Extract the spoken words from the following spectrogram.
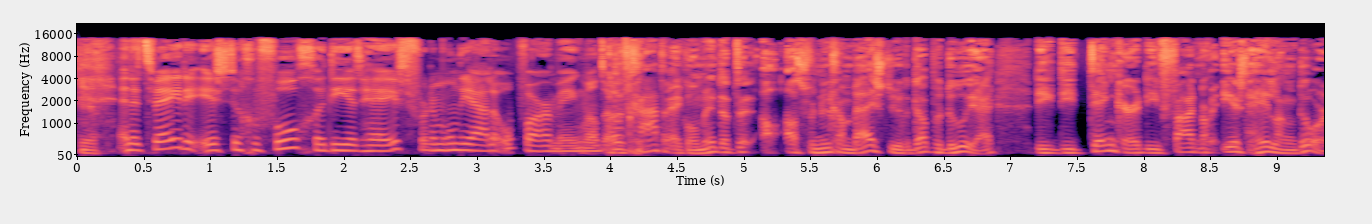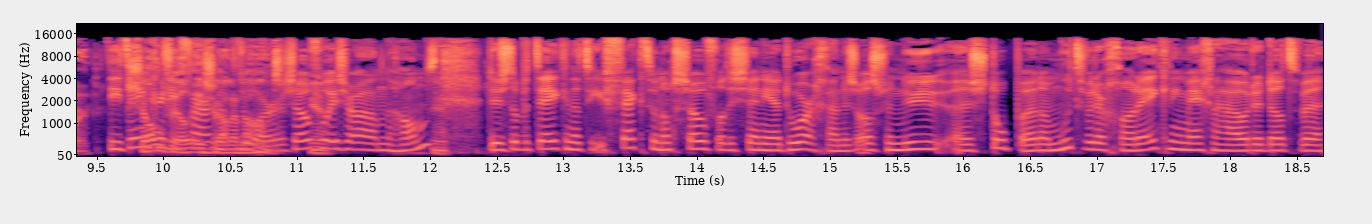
Ja. En het tweede is de gevolgen die het heeft... voor de mondiale opwarming. Want. Het gaat er eigenlijk om, hè, dat als we nu gaan bijsturen... dat bedoel jij, die, die tanker die vaart nog eerst heel lang door. Die tanker Zoveel die vaart is er nog aan de door. hand. Zoveel Ja. is er aan de hand. Ja. Dus dat betekent dat die effecten nog zoveel decennia doorgaan. Dus als we nu uh, stoppen, dan moeten we er gewoon rekening mee gaan houden dat we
